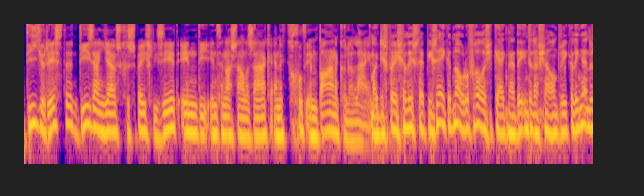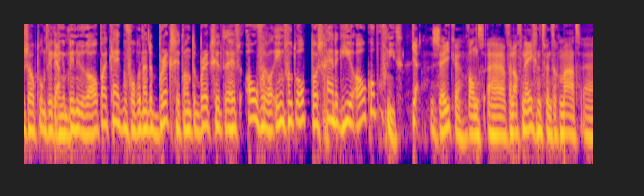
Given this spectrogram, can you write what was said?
die juristen die zijn juist gespecialiseerd in die internationale zaken en het goed in banen kunnen leiden. Maar die specialisten heb je zeker nodig, vooral als je kijkt naar de internationale ontwikkelingen en dus ook de ontwikkelingen ja. binnen Europa. Kijk bijvoorbeeld naar de Brexit, want de Brexit heeft overal invloed op. Waarschijnlijk hier ook op, of niet? Ja, zeker. Want vanaf 29 maart uh,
